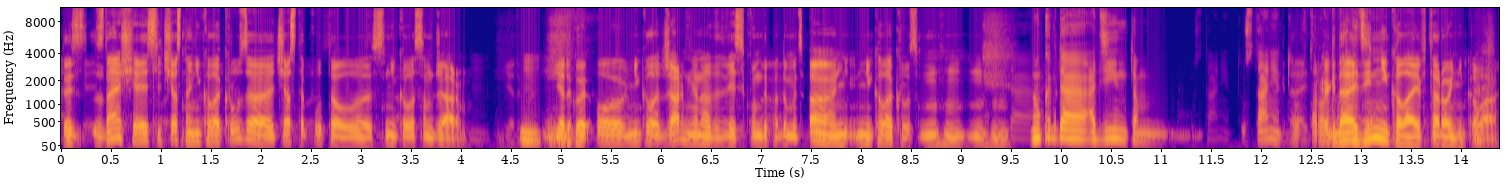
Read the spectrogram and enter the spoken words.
То есть, знаешь, я, если честно, Никола Круза часто путал э, с Николасом Джаром. М. Я такой, о, Никола Джар, мне надо две секунды подумать. А, Ни- Никола Круз. мгм, мгм». Ну, когда один там устанет, то второй... Когда один Николай и второй Никола,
